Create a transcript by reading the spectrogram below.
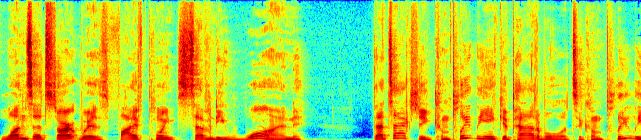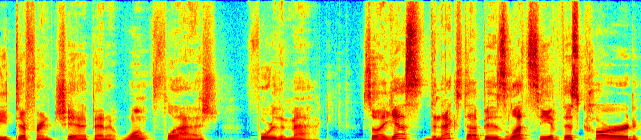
Ones that start with 5.71, that's actually completely incompatible. It's a completely different chip, and it won't flash for the Mac. So I guess the next step is let's see if this card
